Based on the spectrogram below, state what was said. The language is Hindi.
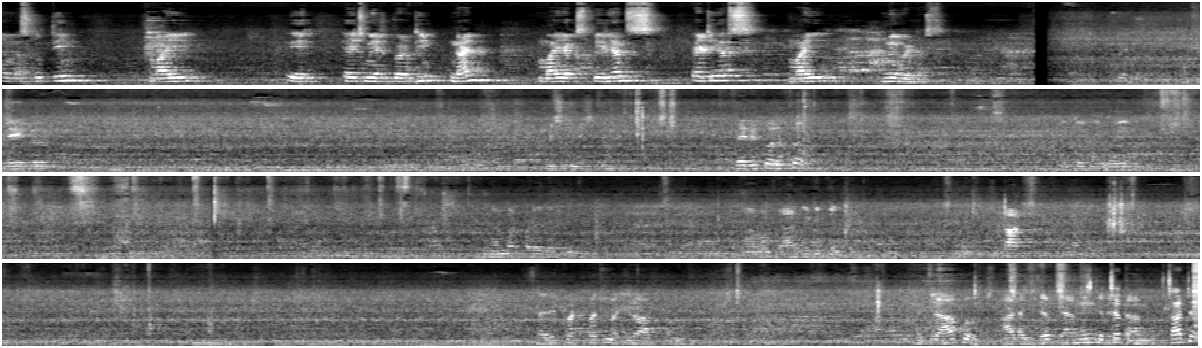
नसरुद्दीन माई एज मेरी twenty nine, my experience eight years my new builders. रुको। रुको नंबर पड़ेगा हाँ वो कार देगी चल सकते సరే పట్టు పట్టు మధ్యలో ఆపుతాము మధ్యలో ఆపు ఆడంతసేపు గ్యాప్ Start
